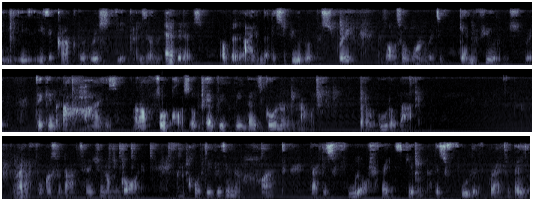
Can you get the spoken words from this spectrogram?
is, is a characteristic, is an evidence of a life that is filled with the Spirit. It's also one way to get filled with the Spirit. Taking our eyes and our focus of everything that is going on around, whether good or bad. We rather focus on our attention on God and cultivating a heart that is full of thanksgiving, that is full of gratitude, that is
